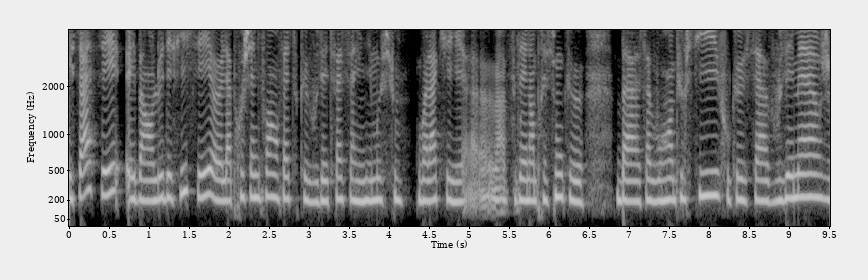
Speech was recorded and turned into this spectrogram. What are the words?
Et ça, c'est, eh ben, le défi, c'est euh, la prochaine fois en fait que vous êtes face à une émotion, voilà, qui, euh, bah, vous avez l'impression que bah ça vous rend impulsif ou que ça vous émerge,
